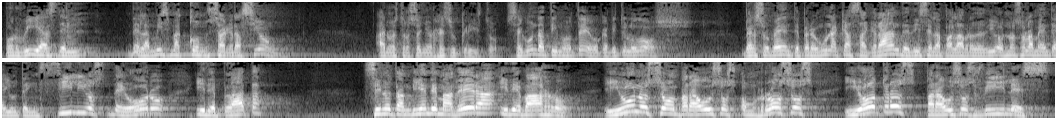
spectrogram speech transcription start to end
por vías de la misma consagración a nuestro Señor Jesucristo. Segunda Timoteo, capítulo 2, verso 20, pero en una casa grande, dice la palabra de Dios, no solamente hay utensilios de oro y de plata, sino también de madera y de barro, y unos son para usos honrosos y otros para usos viles.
